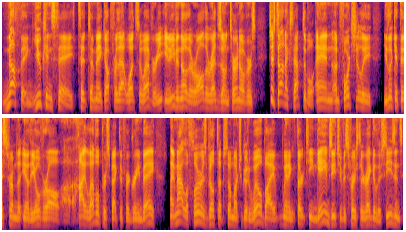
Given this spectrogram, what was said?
nothing you can say to, to make up for that whatsoever. You know, even though there were all the red zone turnovers, just unacceptable. And unfortunately, you look at this from the you know the overall uh, high level perspective for Green Bay. Mean, Matt Lafleur has built up so much goodwill by winning 13 games each of his first three regular seasons.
